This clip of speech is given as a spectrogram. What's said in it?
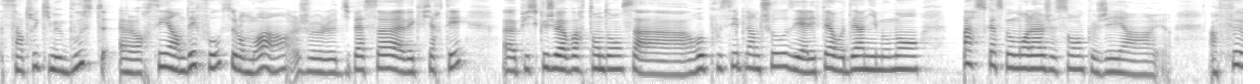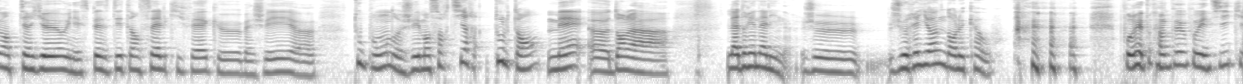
c'est un truc qui me booste. Alors c'est un défaut selon moi, hein. je le dis pas ça avec fierté, euh, puisque je vais avoir tendance à repousser plein de choses et à les faire au dernier moment parce qu'à ce moment-là, je sens que j'ai un, feu intérieur, une espèce d'étincelle qui fait que bah, je vais euh, tout pondre, je vais m'en sortir tout le temps, mais euh, dans la l'adrénaline. Je, rayonne dans le chaos, pour être un peu poétique.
